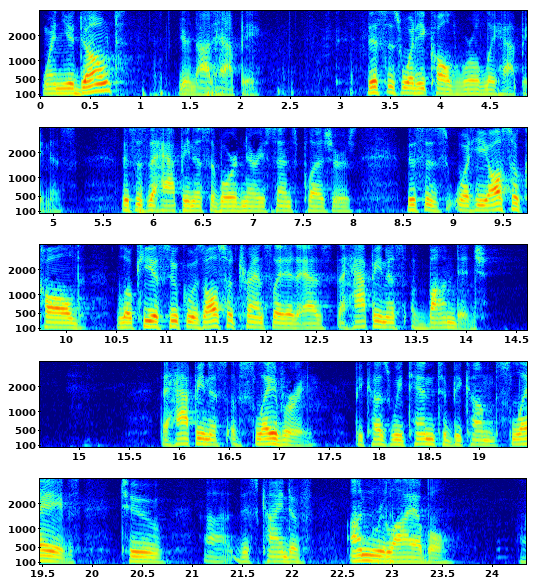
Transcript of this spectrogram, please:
When you don't, you're not happy. This is what he called worldly happiness. This is the happiness of ordinary sense pleasures. This is what he also called, Lokiya Sukha was also translated as the happiness of bondage, the happiness of slavery, because we tend to become slaves to uh, this kind of unreliable uh,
